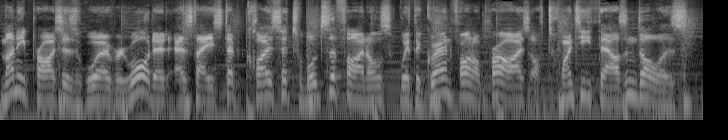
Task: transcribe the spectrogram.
Money prizes were rewarded as they stepped closer towards the finals with the grand final prize of $20,000.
